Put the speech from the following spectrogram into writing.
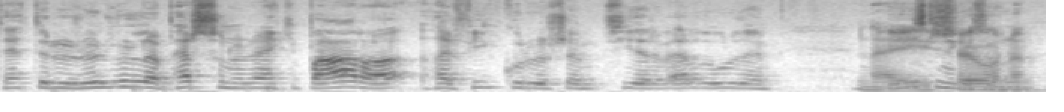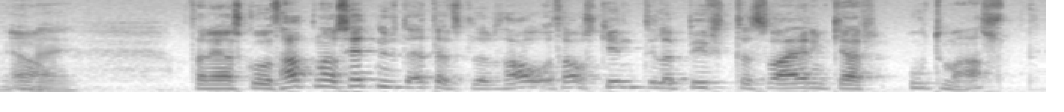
þetta eru raunverulega personur en ekki bara þær fígurur sem síðar verða úr þeim Nei, í sögunum já. Nei. Þannig að sko þarna setnum þetta eftir þá, þá skyndilega byrtast væringjar út um allt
